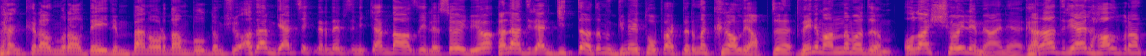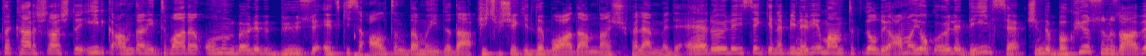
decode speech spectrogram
Ben kral mural değilim. Ben oradan buldum. Şu adam gerçeklerin hepsini kendi ağzıyla söylüyor. Galadriel gitti adamı güney topraklarına kral yaptı. Benim anlamadığım olay şöyle mi hani? Galadriel Halbrand'la karşılaştığı ilk andan itibaren onun böyle bir büyüsü etkisi altında mıydı da hiçbir şekilde bu adamdan şüphelenmedi. Eğer öyleyse gene bir nevi mantıklı oluyor ama yok öyle değilse şimdi bakıyorsunuz abi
